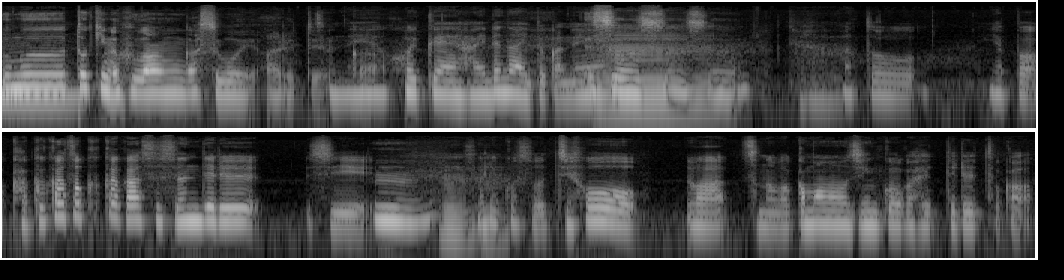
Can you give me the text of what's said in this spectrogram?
産む時の不安がすごいあるというか。ね、保育園入れないとかね。そうそうそう。あとやっぱ核家族化が進んでるし、うんうん。それこそ地方はその若者の人口が減ってるとか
